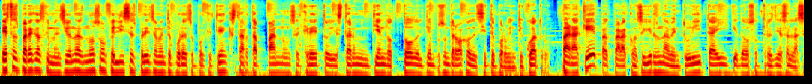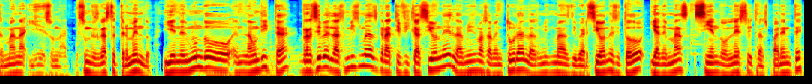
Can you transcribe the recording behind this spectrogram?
Estas parejas que mencionas no son felices precisamente por eso, porque tienen que estar tapando un secreto y estar mintiendo todo el tiempo. Es un trabajo de 7 por 24. ¿Para qué? Pa- para conseguir una aventurita ahí que dos o tres días a la semana y es, una, es un desgaste tremendo. Y en el mundo, en la ondita, recibes las mismas gratificaciones, las mismas aventuras, las mismas diversiones y todo. Y además, siendo honesto y transparente,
